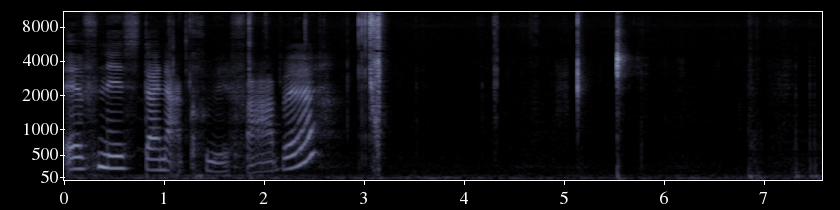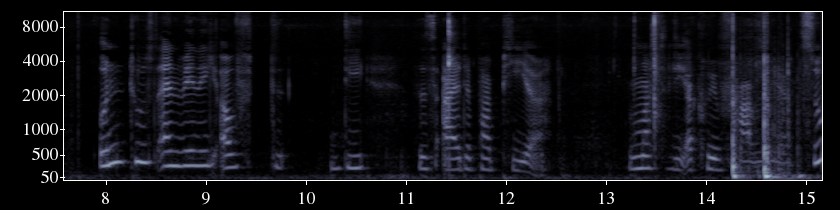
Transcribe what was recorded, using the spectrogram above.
öffnest deine Acrylfarbe. Und tust ein wenig auf dieses alte Papier. Du machst die Acrylfarbe wieder zu.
